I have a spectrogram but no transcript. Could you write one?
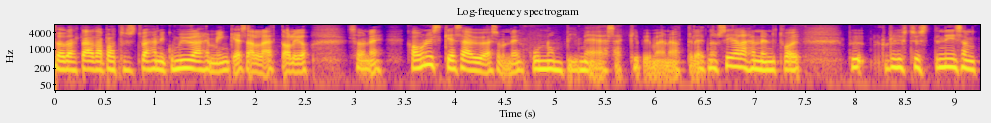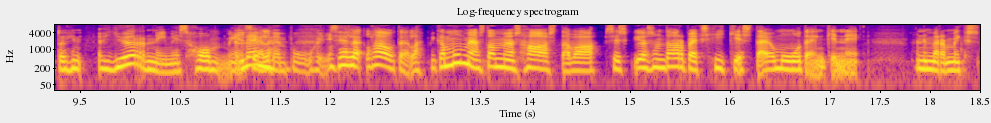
tota, tämä tapahtui sitten vähän niin kuin myöhemmin kesällä, että oli jo sellainen kaunis kesäyö, sellainen kunnon pimeä säkkipimeä. Ajattelin, että no siellähän ne nyt voi ryhtyä sitten niin sanottuihin jörnimishommiin. siellä- Lemmenpuuhiin. siellä lauteella, mikä mun mielestä on myös haastavaa. Siis jos on tarpeeksi hikistä jo muutenkin, niin mä en ymmärrä, miksi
